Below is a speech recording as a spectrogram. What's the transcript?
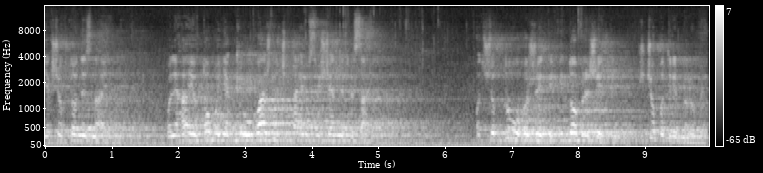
якщо хто не знає, полягає в тому, як ми уважно читаємо священне писання. От щоб довго жити і добре жити, що потрібно робити?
